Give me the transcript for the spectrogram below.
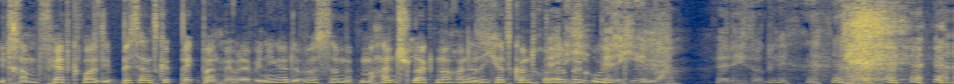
Die Tram fährt quasi bis ans Gepäckband mehr oder weniger. Du wirst dann mit einem Handschlag noch an der Sicherheitskontrolle Werde ich, begrüßt. werde ich immer. Werde ich wirklich.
